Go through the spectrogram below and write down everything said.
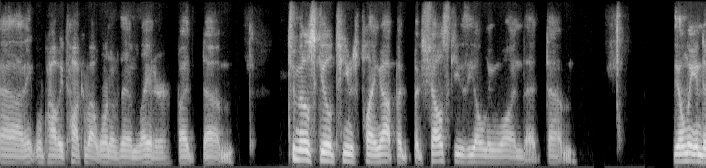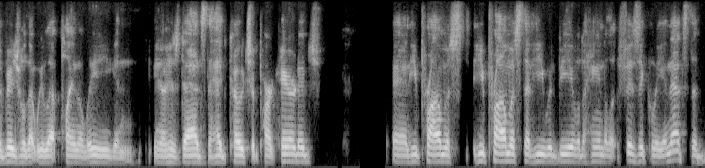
Uh, I think we'll probably talk about one of them later, but um, two middle school teams playing up. But but Shelsky is the only one that um, the only individual that we let play in the league, and you know his dad's the head coach at Park Heritage. And he promised he promised that he would be able to handle it physically. And that's the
